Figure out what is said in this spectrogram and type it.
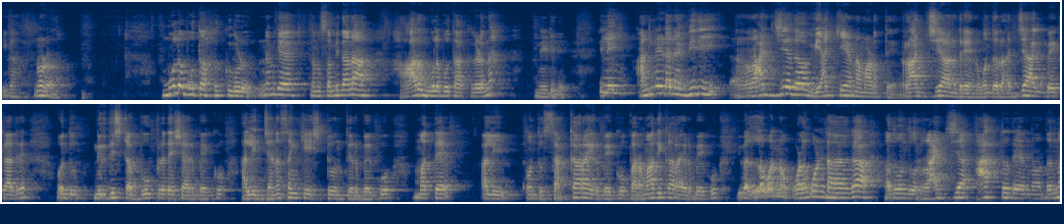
ಈಗ ನೋಡೋಣ. ಮೂಲಭೂತ ಹಕ್ಕುಗಳು ನಮಗೆ ನಮ್ಮ ಸಂವಿಧಾನ ಆರು ಮೂಲಭೂತ ಹಕ್ಕುಗಳನ್ನು ನೀಡಿದೆ. ಇಲ್ಲಿ ಹನ್ನೆರಡನೇ ವಿಧಿ ರಾಜ್ಯದ ವ್ಯಾಖ್ಯೆಯನ್ನ ಮಾಡುತ್ತೆ. ರಾಜ್ಯ ಅಂದ್ರೆ ಏನು? ಒಂದು ರಾಜ್ಯ ಆಗಬೇಕಾದ್ರೆ ಒಂದು ನಿರ್ದಿಷ್ಟ ಭೂಪ್ರದೇಶ ಇರಬೇಕು, ಅಲ್ಲಿ ಜನಸಂಖ್ಯೆ ಇಷ್ಟು ಅಂತ ಇರಬೇಕು, ಮತ್ತೆ ಅಲ್ಲಿ ಒಂದು ಸರ್ಕಾರ ಇರಬೇಕು, ಪರಮಾಧಿಕಾರ ಇರಬೇಕು, ಇವೆಲ್ಲವನ್ನು ಒಳಗೊಂಡಾಗ ಅದು ಒಂದು ರಾಜ್ಯ ಆಗ್ತದೆ ಅನ್ನೋದನ್ನ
